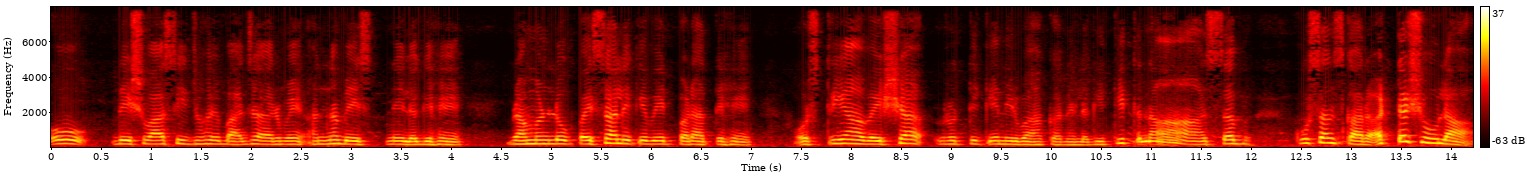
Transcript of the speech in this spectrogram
वो देशवासी जो है बाज़ार में अन्न बेचने लगे हैं। ब्राह्मण लोग पैसा लेके वेद पढ़ाते हैं और स्त्रियाँ वैश्या वृत्ति के निर्वाह करने लगी। कितना सब कुसंस्कार। अट्टशूला,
